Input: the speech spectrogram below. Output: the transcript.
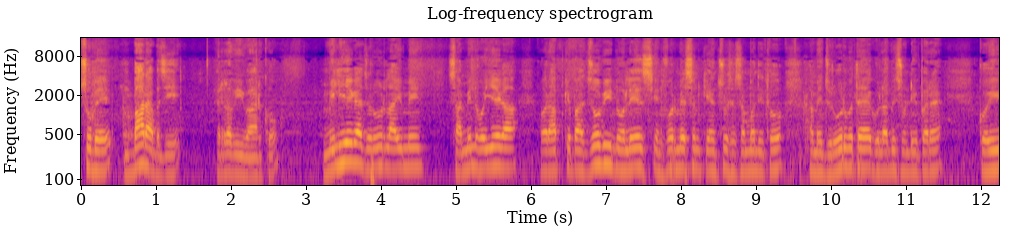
सुबह बारह बजे रविवार को मिलिएगा ज़रूर लाइव में। शामिल होइएगा और आपके पास जो भी नॉलेज इन्फॉर्मेशन कैंसर से संबंधित हो, हमें ज़रूर बताएँ। गुलाबी सुंडी पर है। कोई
